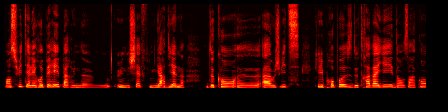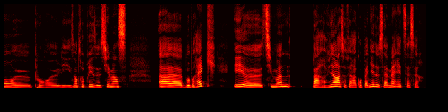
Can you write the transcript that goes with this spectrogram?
Ensuite, elle est repérée par une, euh, une chef, une gardienne de camp euh, à Auschwitz qui lui propose de travailler dans un camp pour les entreprises Siemens à Bobrek et Simone parvient à se faire accompagner de sa mère et de sa sœur.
